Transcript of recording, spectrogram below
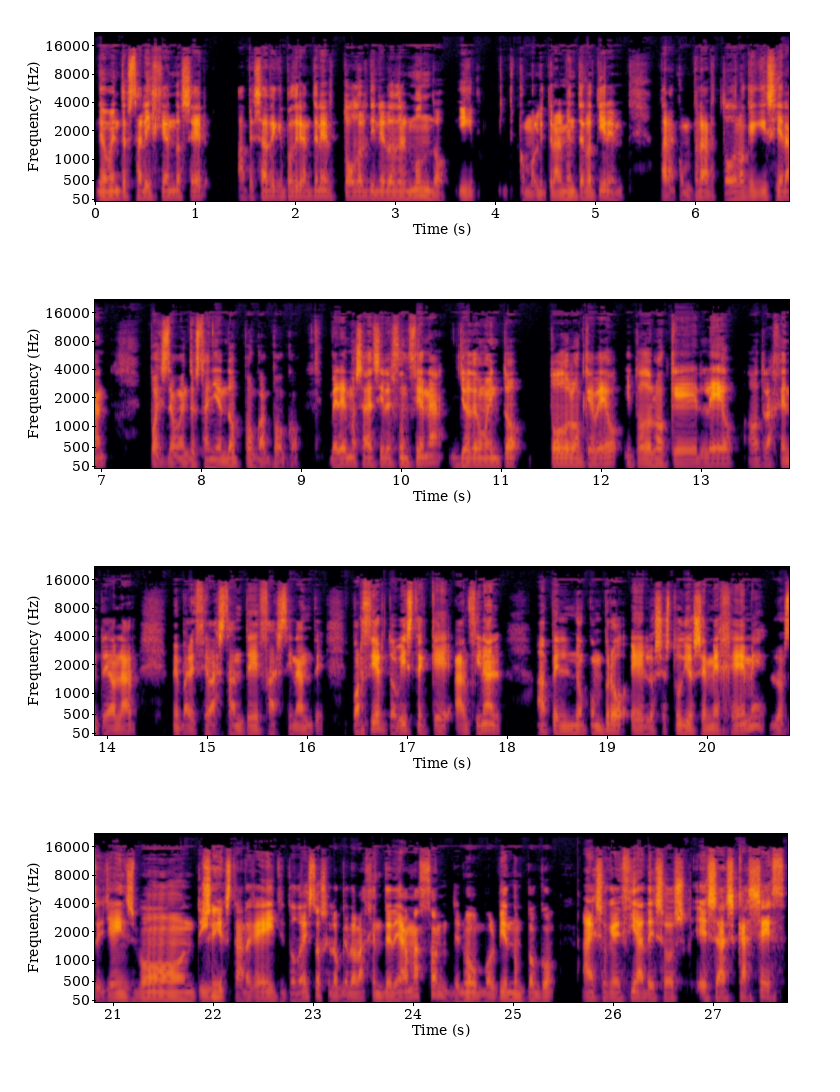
de momento está eligiendo ser a pesar de que podrían tener todo el dinero del mundo y como literalmente lo tienen para comprar todo lo que quisieran, pues de momento están yendo poco a poco. Veremos a ver si les funciona. Yo de momento todo lo que veo y todo lo que leo a otra gente hablar me parece bastante fascinante. Por cierto, viste que al final Apple no compró eh, los estudios MGM, los de James Bond y Stargate y todo esto, se lo quedó la gente de Amazon, de nuevo volviendo un poco a eso que decía, de esos, esa escasez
